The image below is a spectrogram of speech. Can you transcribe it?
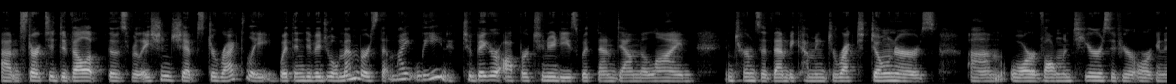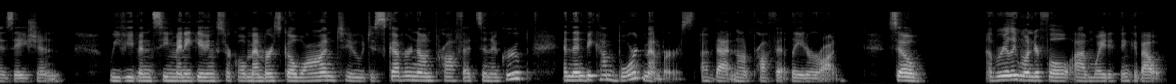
um, start to develop those relationships directly with individual members that might lead to bigger opportunities with them down the line in terms of them becoming direct donors um, or volunteers of your organization. We've even seen many Giving Circle members go on to discover nonprofits in a group and then become board members of that nonprofit later on. So a really wonderful um, way to think about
